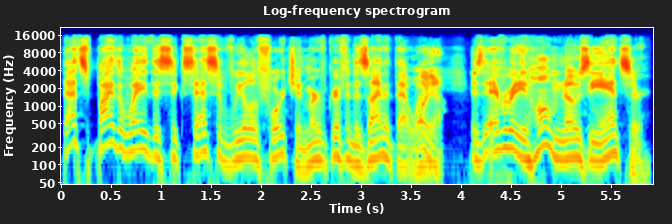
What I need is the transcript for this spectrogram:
That's, by the way, the success of Wheel of Fortune. Merv Griffin designed it that way. Oh, yeah. Is that everybody at home knows the answer,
